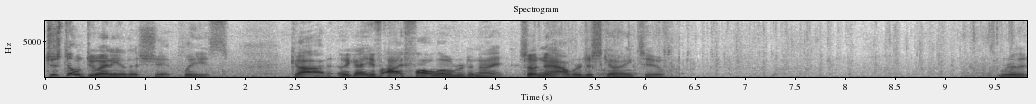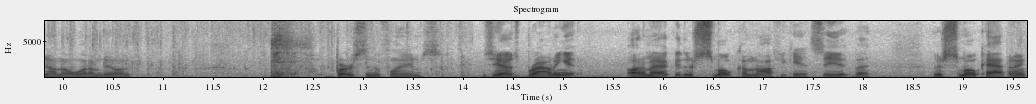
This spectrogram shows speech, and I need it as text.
Just don't do any of this shit, please. God, like if I fall over tonight. So now we're just going to. Really don't know what I'm doing. Burst into flames. You see how it's browning it automatically? There's smoke coming off. You can't see it, but there's smoke happening.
